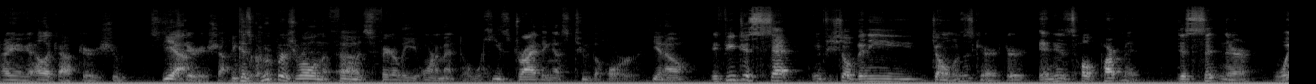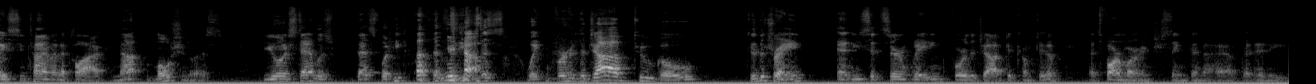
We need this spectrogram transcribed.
hiring a helicopter shoot Yeah, exterior shots. because. Cooper's role in the film Uh, is fairly ornamental. He's driving us to the horror. You know. if you just set if you show Vinnie Jones' character in his whole apartment just sitting there wasting time on a clock not motionless you establish that's what he does Yeah. he's just waiting for the job to go to the train and he sits there waiting for the job to come to him that's far more interesting than I have than any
